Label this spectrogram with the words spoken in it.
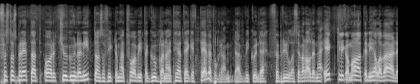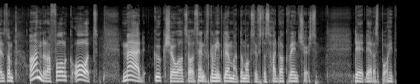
förstås berätta att år 2019 så fick de här två vita gubbarna ett helt eget tv-program där vi kunde förbryllas över all den här äckliga maten i hela världen som andra folk åt. Mad Cook Show alltså. Sen ska vi inte glömma att de också förstås har Doc Ventures. Det är deras påhitt.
